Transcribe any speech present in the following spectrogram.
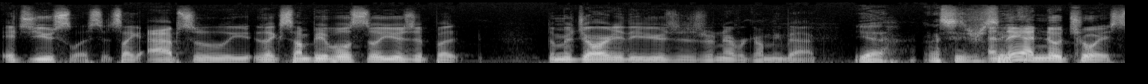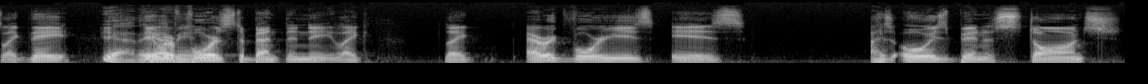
it's useless. It's like absolutely like some people still use it, but the majority of the users are never coming back. yeah, that's interesting. And they had no choice. Like they yeah, they, I were mean, forced to bend the knee. Like like Eric Voorhees is has always been a staunch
